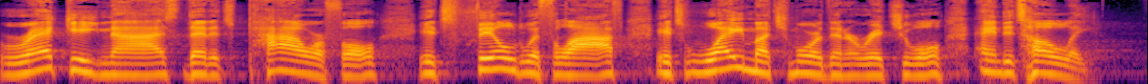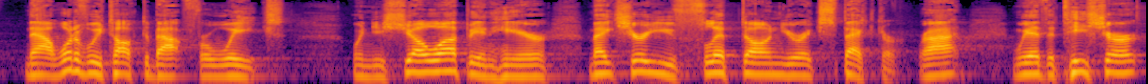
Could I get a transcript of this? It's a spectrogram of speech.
Recognize that it's powerful. It's filled with life. It's way much more than a ritual and it's holy. Now, what have we talked about for weeks? when you show up in here, make sure you flipped on your expector, right? We had the t-shirt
